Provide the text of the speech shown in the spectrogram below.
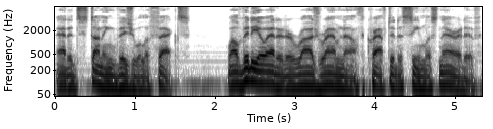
added stunning visual effects, while video editor Raj Ramnath crafted a seamless narrative.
